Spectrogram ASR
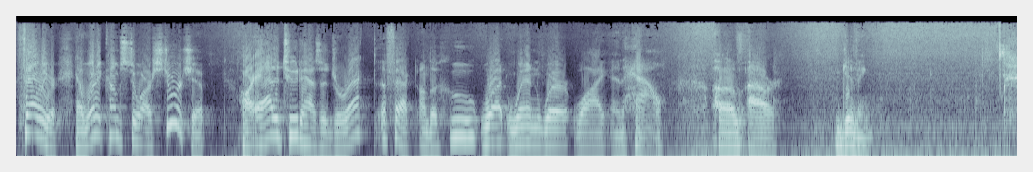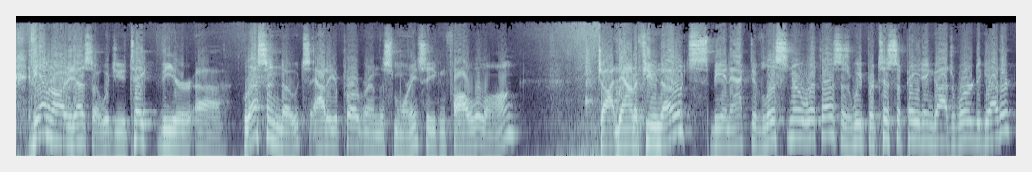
failure. And when it comes to our stewardship, our attitude has a direct effect on the who, what, when, where, why, and how of our giving. If you haven't already done so, would you take the, your uh, lesson notes out of your program this morning so you can follow along? Jot down a few notes. Be an active listener with us as we participate in God's Word together.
